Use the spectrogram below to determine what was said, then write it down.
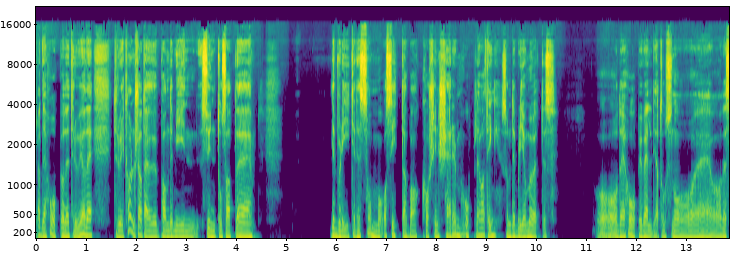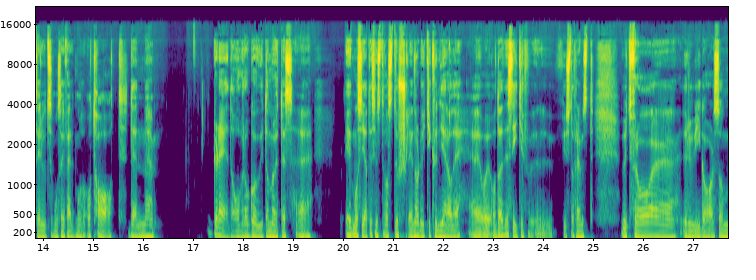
Ja, Det håper jeg, og det tror jeg. Og det tror jeg kanskje at pandemien syntes oss at uh, det blir ikke det samme å sitte bak hver sin skjerm og oppleve ting, som det blir å møtes. Og det håper jeg veldig at oss nå, og det ser ut som vi er i ferd med å ta igjen den glede over å gå ut og møtes. Eh, jeg må si at jeg syns det var stusslig når du ikke kunne gjøre det. Eh, og det sier ikke først og fremst ut fra eh, Rui Gard som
